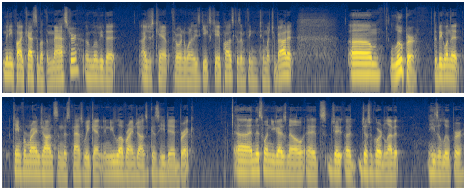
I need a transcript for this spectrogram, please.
mini podcast about The Master, a movie that I just can't throw into one of these Geekscape pods because I'm thinking too much about it. Um, Looper, the big one that came from Rian Johnson this past weekend, and you love Rian Johnson because he did Brick. Uh, and this one, you guys know, it's J- uh, Joseph Gordon-Levitt. He's a looper.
